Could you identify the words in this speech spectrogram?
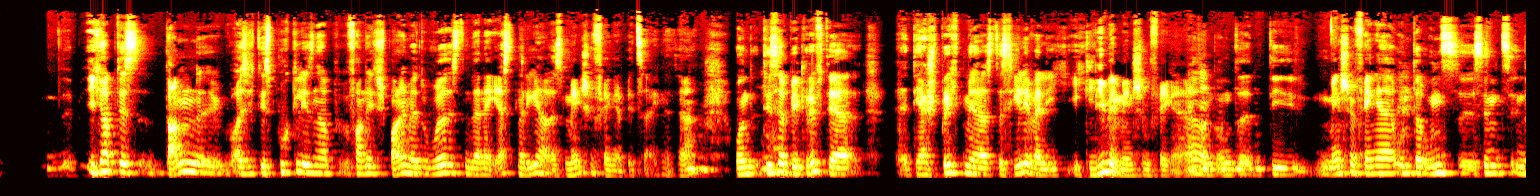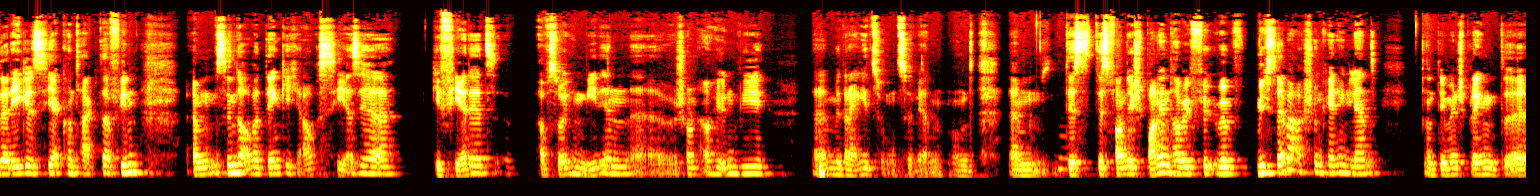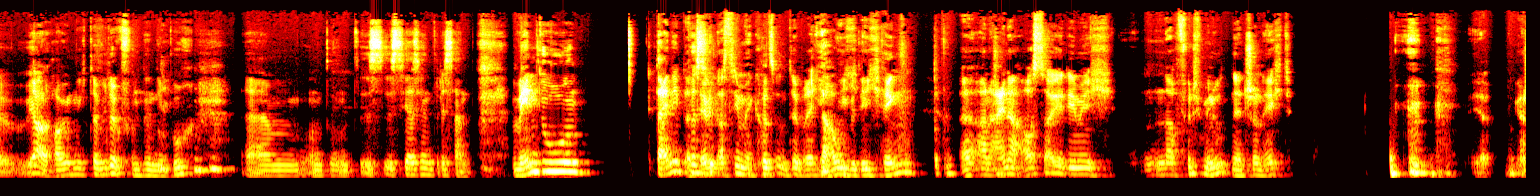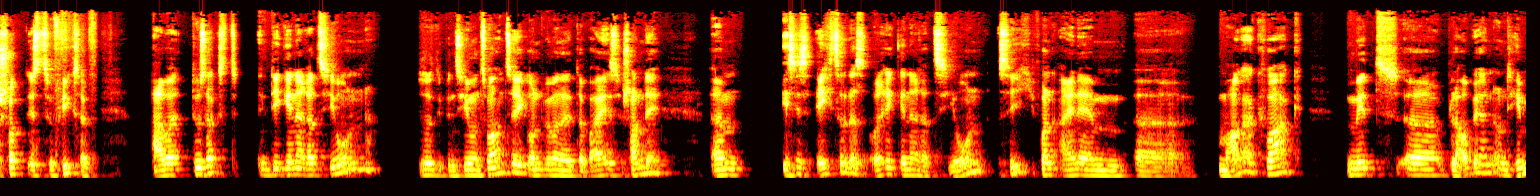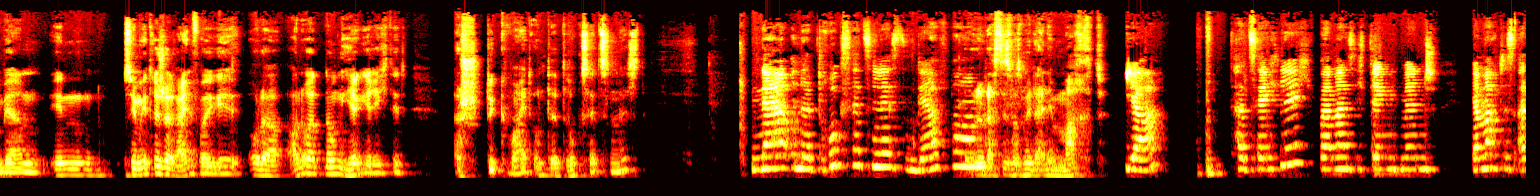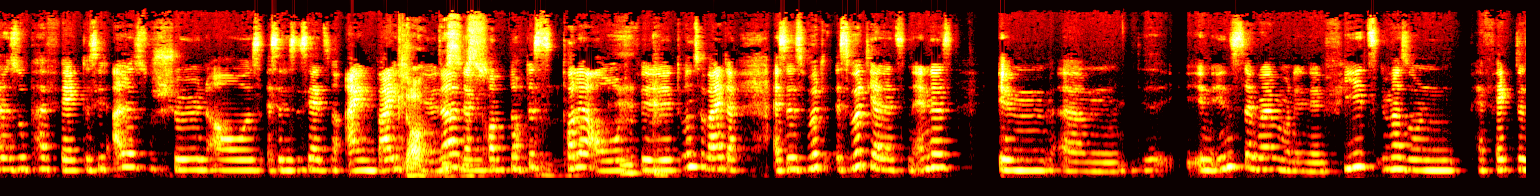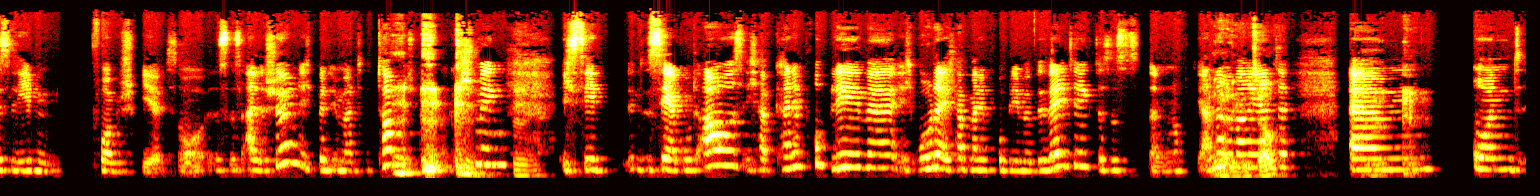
ich habe das dann, als ich das Buch gelesen habe, fand ich spannend, weil du wurdest in deiner ersten Reha als Menschenfänger bezeichnet. Ja? Mhm. Und ja. dieser Begriff, der, der spricht mir aus der Seele, weil ich, ich liebe Menschenfänger. Ja? Und, und äh, die Menschenfänger unter uns sind in der Regel sehr kontaktaffin, ähm, sind aber, denke ich, auch sehr, sehr gefährdet, auf solchen Medien äh, schon auch irgendwie äh, mit reingezogen zu werden. Und ähm, das, das fand ich spannend, habe ich für, über mich selber auch schon kennengelernt. Und dementsprechend äh, ja, habe ich mich da wiedergefunden in dem Buch. ähm, und, und es ist sehr, sehr interessant. Wenn du deine Person... Lass dich mal kurz unterbrechen. Ja, unbedingt. Ich, ich hänge äh, an einer Aussage, die mich nach fünf Minuten jetzt schon echt ja, geschockt ist, zu viel gesagt. Aber du sagst, die Generation, also ich bin 27 und wenn man nicht dabei ist, Schande, ähm, ist es echt so, dass eure Generation sich von einem äh, Magerquark mit äh, Blaubeeren und Himbeeren in symmetrischer Reihenfolge oder Anordnung hergerichtet, ein Stück weit unter Druck setzen lässt? Na, unter Druck setzen lässt in der Form. Oder dass das was mit einem macht? Ja, tatsächlich, weil man sich denkt, Mensch, der macht das alles so perfekt, das sieht alles so schön aus. Also das ist ja jetzt nur ein Beispiel, Klar, ne? Dann kommt noch das tolle Outfit und so weiter. Also es wird, es wird ja letzten Endes im, ähm, in Instagram und in den Feeds immer so ein perfektes Leben vorgespielt. So, es ist alles schön, ich bin immer top, ich bin immer geschminkt, mhm. ich sehe sehr gut aus, ich habe keine Probleme, ich oder ich habe meine Probleme bewältigt, das ist dann noch die andere ja, Variante. Ähm, und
